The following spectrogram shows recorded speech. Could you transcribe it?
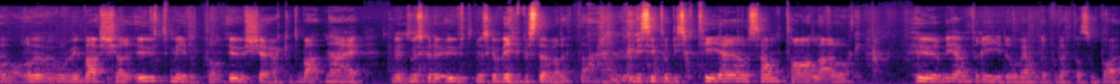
Och, och, och vi bara kör ut Milton ur köket och bara nej, nu, ska du ut, nu ska vi bestämma detta. Vi sitter och diskuterar och samtalar och hur vi än vrider och vänder på detta så bara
